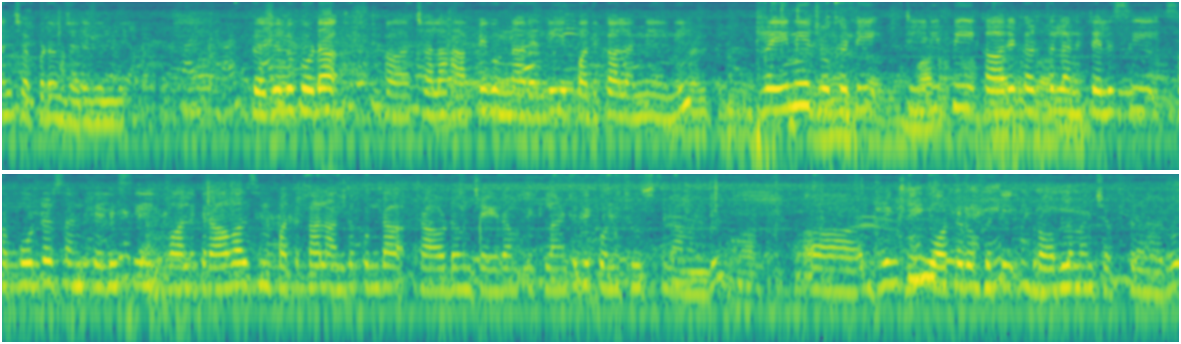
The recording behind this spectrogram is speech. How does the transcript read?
అని చెప్పడం జరిగింది. ప్రజలు కూడా చాలా హ్యాపీగా ఉన్నారండి ఈ పథకాలన్నీ డ్రైనేజ్ ఒకటి టీడీపీ కార్యకర్తలు అని తెలిసి సపోర్టర్స్ అని తెలిసి వాళ్ళకి రావాల్సిన పథకాలు అందకుండా రావడం చేయడం ఇట్లాంటివి కొన్ని చూస్తున్నామండి. డ్రింకింగ్ వాటర్ ఒకటి ప్రాబ్లం అని చెప్తున్నారు.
